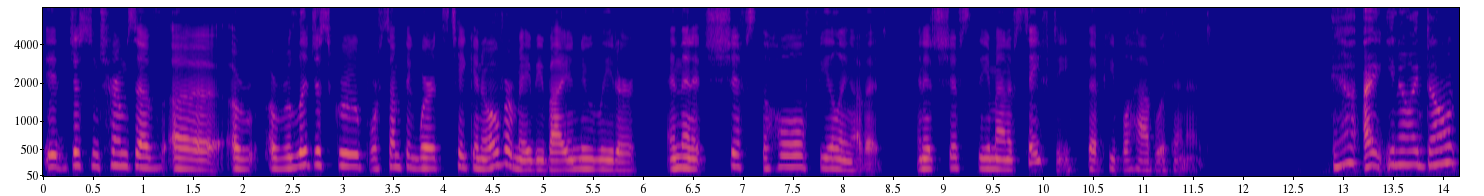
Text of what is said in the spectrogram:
it just in terms of a, a, a, religious group or something where it's taken over maybe by a new leader and then it shifts the whole feeling of it and it shifts the amount of safety that people have within it. Yeah i you know i don't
